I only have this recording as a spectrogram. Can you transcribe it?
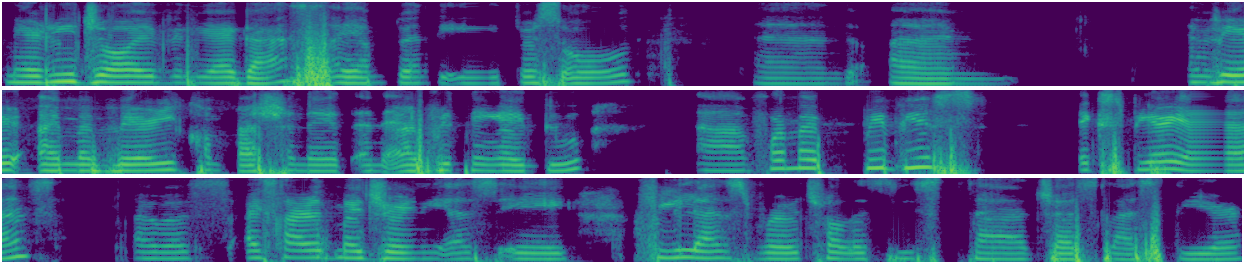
Mary Joy Villegas. I am 28 years old and I'm I'm very I'm a very compassionate in everything I do. Uh, for my previous experience, I was I started my journey as a freelance virtual assistant just last year.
